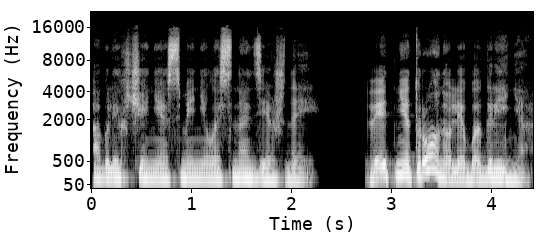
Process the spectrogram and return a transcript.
Облегчение сменилось надеждой. «Ведь не тронули бы Гриня».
